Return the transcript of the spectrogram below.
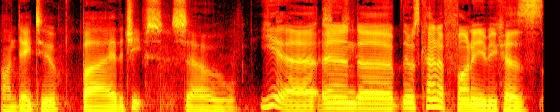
on day two by the Chiefs. So yeah, and uh, it was kind of funny because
